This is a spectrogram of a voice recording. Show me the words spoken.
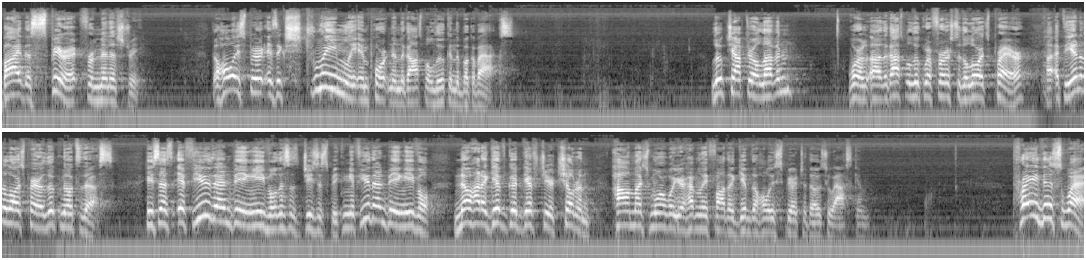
by the Spirit for ministry. The Holy Spirit is extremely important in the Gospel of Luke and the book of Acts. Luke chapter 11, where uh, the Gospel of Luke refers to the Lord's Prayer. Uh, at the end of the Lord's Prayer, Luke notes this. He says, If you then, being evil, this is Jesus speaking, if you then, being evil, know how to give good gifts to your children, how much more will your Heavenly Father give the Holy Spirit to those who ask Him? Pray this way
